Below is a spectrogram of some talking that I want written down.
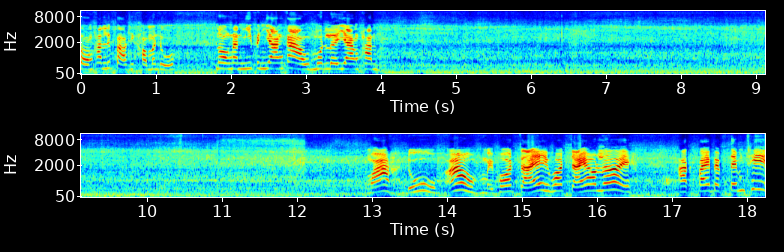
สองคันหรือเปล่าที่เขามาดู นอกนั้นมีเป็นยางก่าหมดเลยยางพัน มาดู เอ้า ไม่พอใจพอใจเอาเลย อัดไปแบบเต็มที่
